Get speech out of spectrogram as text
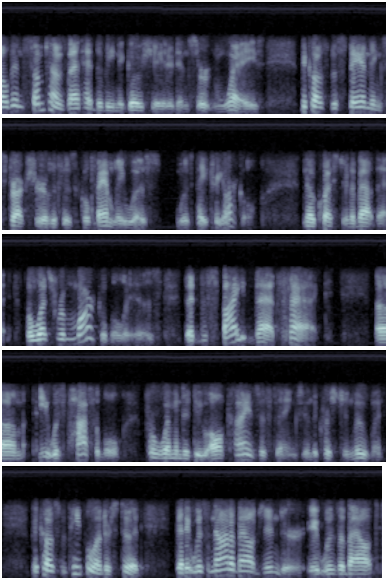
well, then sometimes that had to be negotiated in certain ways because the standing structure of the physical family was was patriarchal. No question about that. But what's remarkable is that despite that fact, um, it was possible for women to do all kinds of things in the Christian movement because the people understood that it was not about gender. It was about,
